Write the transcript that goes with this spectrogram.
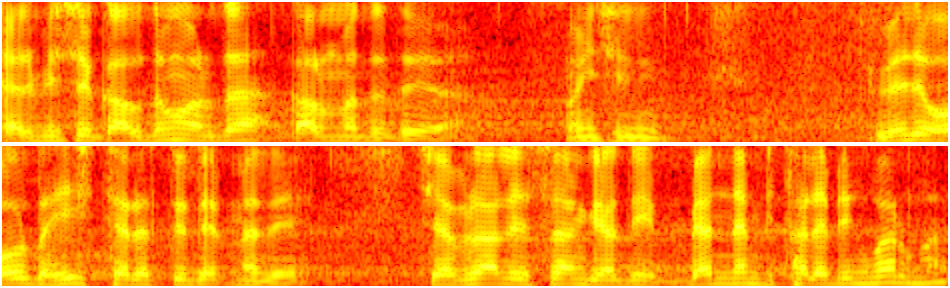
Elbise kaldı mı orada? Kalmadı diyor. Onun için ve de orada hiç tereddüt etmedi. Cebrail Aleyhisselam geldi. Benden bir talebin var mı?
